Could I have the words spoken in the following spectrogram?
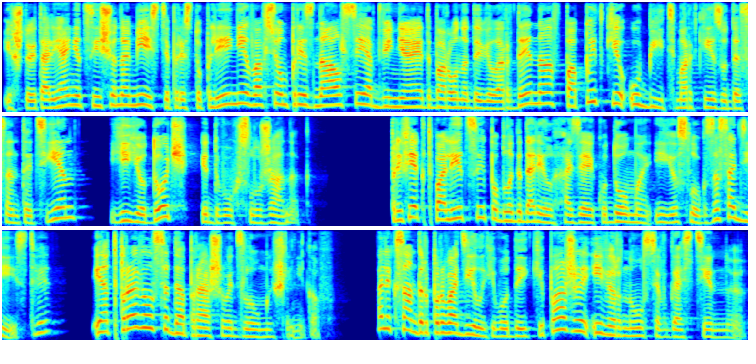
и что итальянец еще на месте преступления во всем признался и обвиняет барона де Вилардена в попытке убить маркизу де Сент-Этьен, ее дочь и двух служанок. Префект полиции поблагодарил хозяйку дома и ее слуг за содействие и отправился допрашивать злоумышленников. Александр проводил его до экипажа и вернулся в гостиную.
